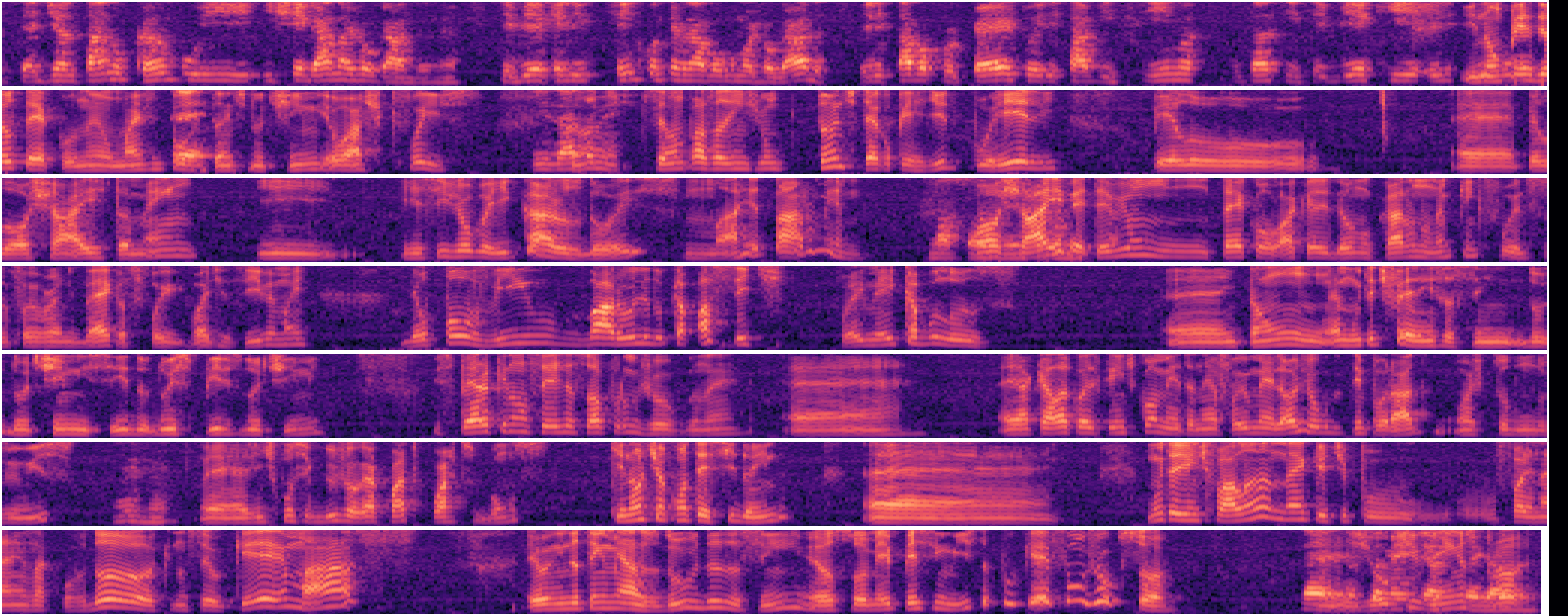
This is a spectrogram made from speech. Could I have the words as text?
se adiantar no campo e, e, chegar na jogada, né? Você via que ele sempre quando terminava alguma jogada, ele estava por perto, ele estava em cima, então assim, você via que ele e não perdeu o teco, né? O mais importante é. do time, eu acho que foi isso. Exatamente. Semana, semana passada a gente viu um tanto de teco perdido por ele, pelo é, pelo Alshire também. E esse jogo aí, cara, os dois marretaram mesmo. Nossa, O Alshire, velho, teve um tackle lá que ele deu no cara, não lembro quem que foi, se foi o running back ou se foi o wide receiver, mas deu pra ouvir o barulho do capacete. Foi meio cabuloso. É, então é muita diferença, assim, do, do time em si, do, do espírito do time. Espero que não seja só por um jogo, né? É, é aquela coisa que a gente comenta, né? Foi o melhor jogo da temporada, eu acho que todo mundo viu isso. Uhum. É, a gente conseguiu jogar quatro quartos bons, que não tinha acontecido ainda. É, muita gente falando, né, que tipo, o 49ers acordou, que não sei o que, mas eu ainda tenho minhas dúvidas, assim, eu sou meio pessimista porque foi um jogo só. É, É, jogo que vem os pro- pegada.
